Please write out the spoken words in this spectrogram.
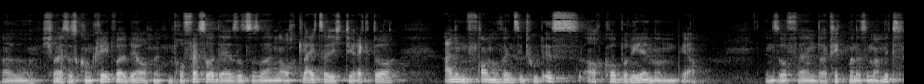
Also ich weiß das konkret, weil wir auch mit einem Professor, der sozusagen auch gleichzeitig Direktor an einem Fraunhofer-Institut ist, auch kooperieren und ja, insofern, da kriegt man das immer mit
